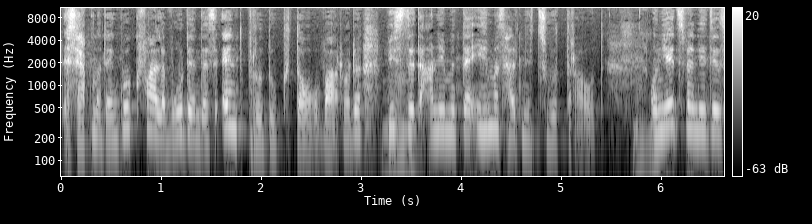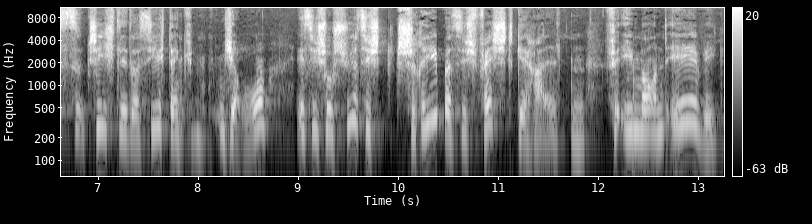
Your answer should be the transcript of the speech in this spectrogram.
das hat mir dann gut gefallen, wo denn das Endprodukt da war, oder? Mhm. Bis das annimmt, der ihm es halt nicht zutraut. Mhm. Und jetzt, wenn ich das Geschichte da sehe, ich denke, ja, es ist schon schön, es ist geschrieben, es ist festgehalten, für immer und ewig.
